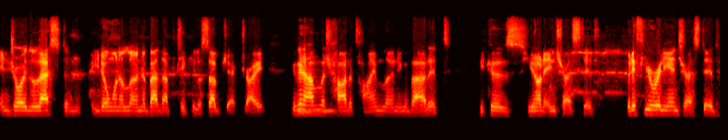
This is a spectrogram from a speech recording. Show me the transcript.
enjoy the lesson, you don't want to learn about that particular subject, right? You're going to have a much mm-hmm. harder time learning about it because you're not interested. But if you're really interested,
